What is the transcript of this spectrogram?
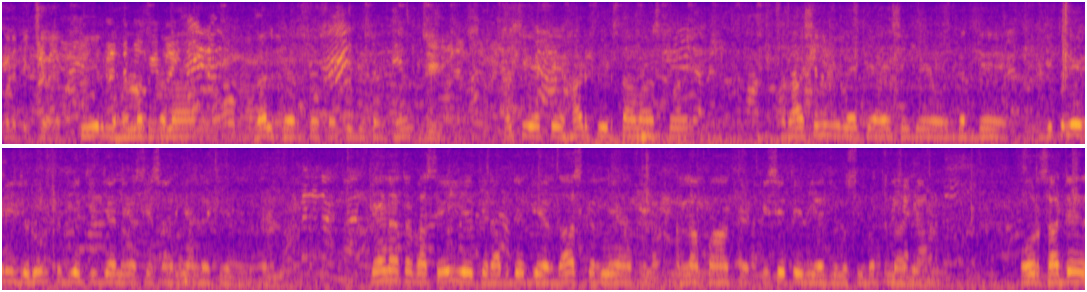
ਥੋੜੇ ਪਿੱਛੇ ਹੋ ਜਾ ਪੀਰ ਮੁਹੰਮਦ ਪਨਾ ਵੈਲਫੇਅਰ ਸੋਸਾਇਟੀ ਦੀ ਤਰਫੋਂ। ਜੀ। ਅਸੀਂ ਇੱਥੇ ਹੜ੍ਹ ਪੀੜਤਾਂ ਵਾਸਤੇ ਰਾਸ਼ਨ ਵੀ ਲੈ ਕੇ ਆਏ ਸੀਗੇ ਔਰ ਗੱਦੇ ਜਿਤਨੇ ਵੀ ਜ਼ਰੂਰਤ ਦੀਆਂ ਚੀਜ਼ਾਂ ਨੇ ਅਸੀਂ ਸਾਰੀਆਂ ਲੈ ਕੇ ਆਏ। ਕਹਿਣਾ ਤਾਂ ਬਸ ਇਹੀ ਹੈ ਕਿ ਰੱਬ ਦੇ ਅੱਗੇ ਅਰਦਾਸ ਕਰਨੇ ਆ ਕਿ ਅੱਲਾਹ ਪਾਕ ਕਿਸੇ ਤੇ ਵੀ ਅਜੀ ਮੁਸੀਬਤ ਨਾ ਲਿਆਵੇ। ਔਰ ਸਾਡੇ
